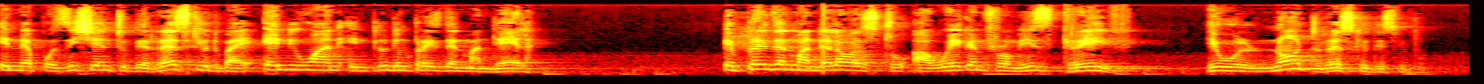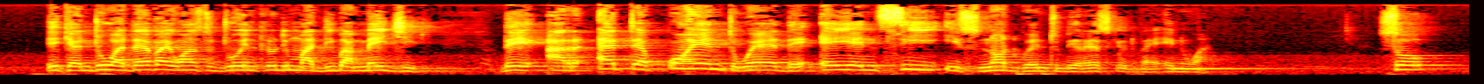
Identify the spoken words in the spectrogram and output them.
in a position to be rescued by anyone, including President Mandela. If President Mandela was to awaken from his grave, he will not rescue these people. He can do whatever he wants to do, including Madiba Meji. They are at a point where the ANC is not going to be rescued by anyone. So,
